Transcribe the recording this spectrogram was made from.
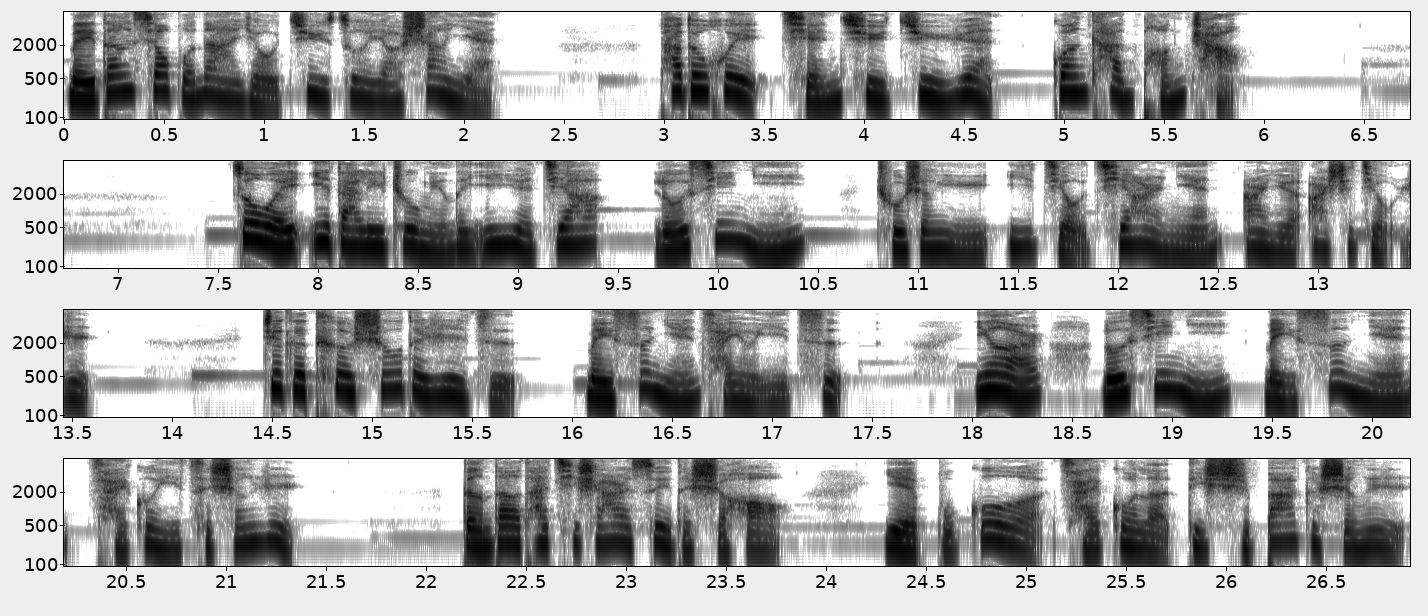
每当萧伯纳有剧作要上演，他都会前去剧院观看捧场。作为意大利著名的音乐家罗西尼，出生于一九七二年二月二十九日，这个特殊的日子每四年才有一次，因而罗西尼每四年才过一次生日。等到他七十二岁的时候，也不过才过了第十八个生日。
